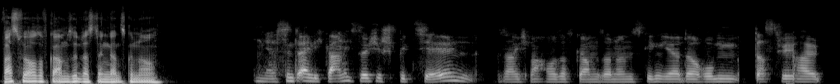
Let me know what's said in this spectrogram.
Was für Hausaufgaben sind das denn ganz genau? Ja, es sind eigentlich gar nicht solche speziellen, sage ich mal, Hausaufgaben, sondern es ging eher darum, dass wir halt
